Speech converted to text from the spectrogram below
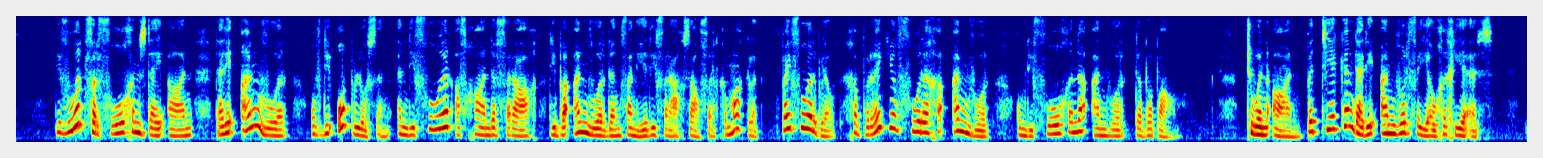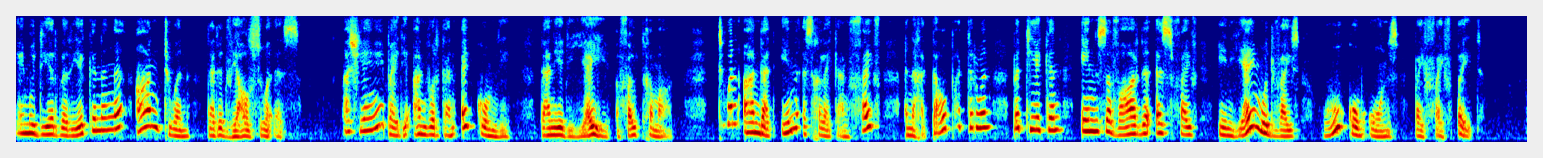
Die woord vervolgens dui aan dat die antwoord of die oplossing in die voorafgaande vraag die beantwoording van hierdie vraag sal vergemaklik. Byvoorbeeld, gebruik jou vorige antwoord om die volgende antwoord te bepaal. Toon aan beteken dat die antwoord vir jou gegee is. Jy moet deur berekeninge aantoon dat dit wel so is. As jy nie by die antwoord kan uitkom nie, dan het jy 'n fout gemaak toon aan dat n is gelyk aan 5 in 'n getalpatroon beteken n se waarde is 5 en jy moet wys hoe kom ons by 5 uit.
